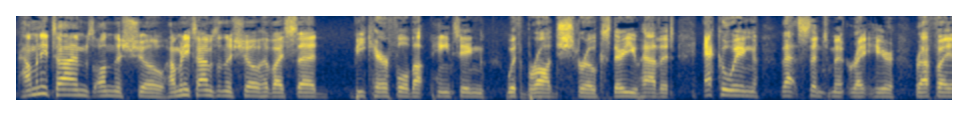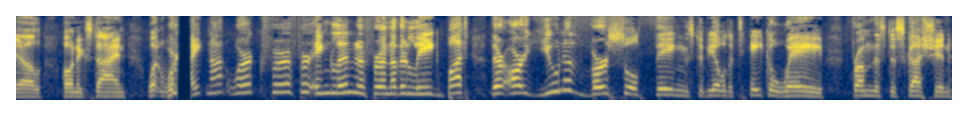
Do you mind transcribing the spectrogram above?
How many times on the show? How many times on the show have I said, "Be careful about painting with broad strokes"? There you have it, echoing that sentiment right here, Raphael Honigstein. What might not work for, for England or for another league, but there are universal things to be able to take away from this discussion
